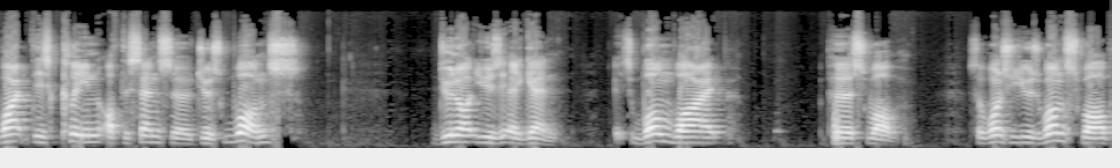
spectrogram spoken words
wipe this clean off the sensor just once, do not use it again. It's one wipe per swab. So once you use one swab,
